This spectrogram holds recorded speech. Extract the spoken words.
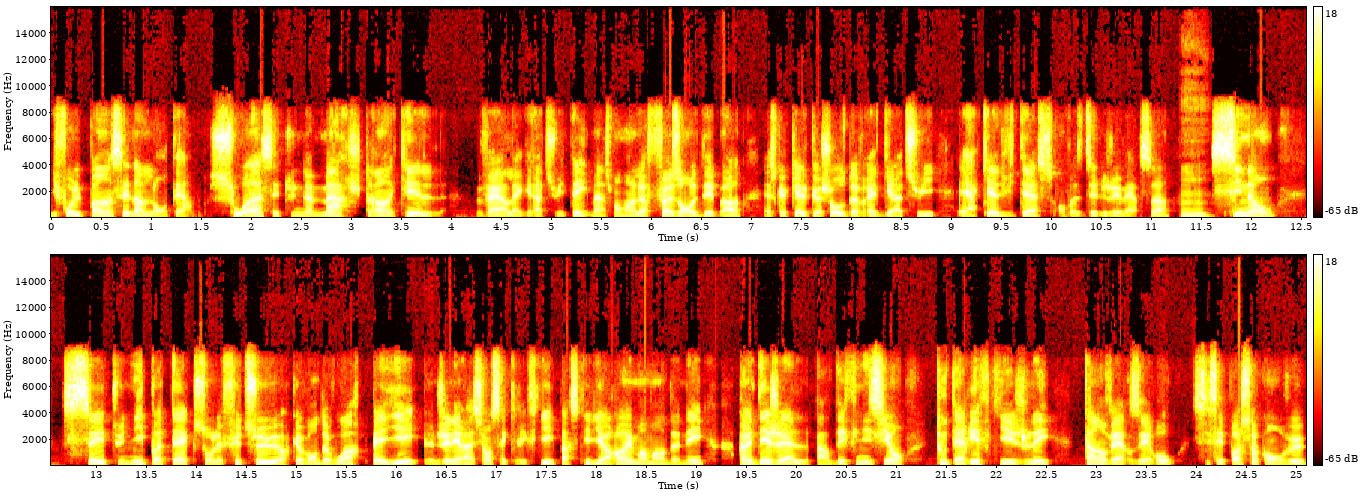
Il faut le penser dans le long terme. Soit c'est une marche tranquille vers la gratuité, mais à ce moment-là, faisons le débat. Est-ce que quelque chose devrait être gratuit et à quelle vitesse on va se diriger vers ça? Mhm. Sinon, c'est une hypothèque sur le futur que vont devoir payer une génération sacrifiée parce qu'il y aura à un moment donné un dégel. Par définition, tout tarif qui est gelé tend vers zéro. Si c'est pas ça qu'on veut,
